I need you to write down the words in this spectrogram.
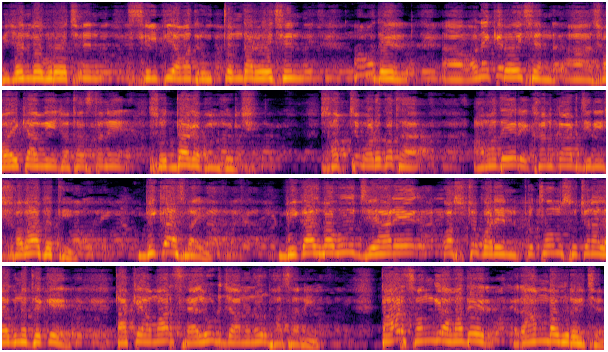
বিজনবাবু রয়েছেন, শিল্পী আমাদের উত্তমদা রয়েছেন, আমাদের অনেকে রয়েছেন। সবাইকে আমি যথাস্থানে শ্রদ্ধা জ্ঞাপন করছি। সবচেয়ে বড় কথা, আমাদের এখানকার যিনি সভাপতি, বিকাশ ভাই, বিকাশ বাবু যে হারে কষ্ট করেন প্রথম সূচনা লগ্ন থেকে, তাকে আমার স্যালুট জানানোর ভাষা নেই। তার সঙ্গে আমাদের রামবাবু রয়েছেন,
